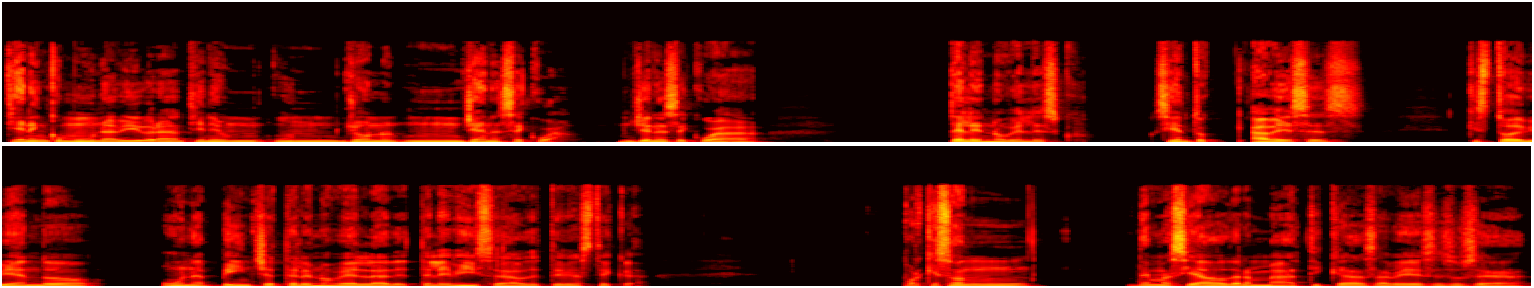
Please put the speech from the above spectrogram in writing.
tienen como una vibra, tienen un, un, un, un je ne sais quoi, un je ne sais quoi telenovelesco. Siento a veces que estoy viendo una pinche telenovela de Televisa o de TV Azteca. Porque son demasiado dramáticas a veces, o sea,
